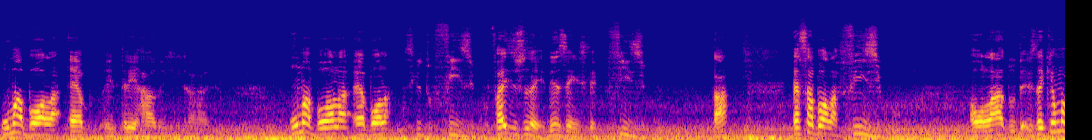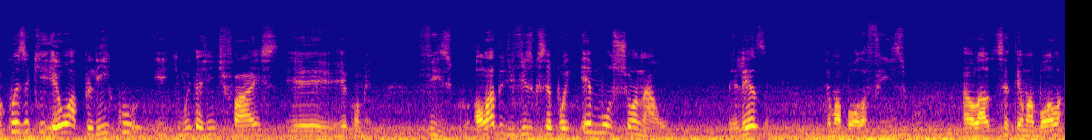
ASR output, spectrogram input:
Uma bola é. Entrei errado aqui, caralho. Uma bola é a bola escrito físico. Faz isso daí, desenho, físico, tá? Essa bola físico, ao lado deles, daqui é uma coisa que eu aplico e que muita gente faz e recomendo. Físico. Ao lado de físico você põe emocional, beleza? Tem uma bola físico, ao lado você tem uma bola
